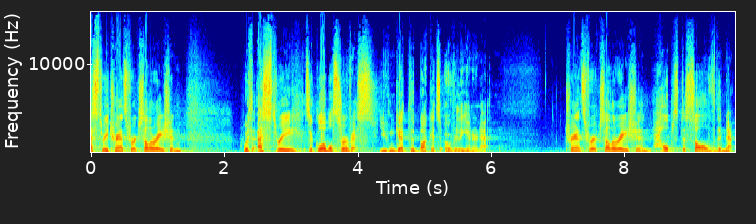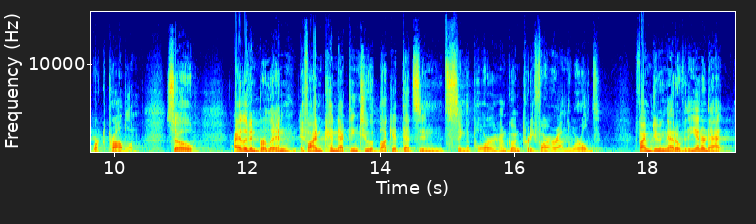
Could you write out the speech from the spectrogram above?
S3 transfer acceleration. With S3, it's a global service. You can get the buckets over the internet. Transfer acceleration helps to solve the network problem. So I live in Berlin. If I'm connecting to a bucket that's in Singapore, I'm going pretty far around the world. If I'm doing that over the internet,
